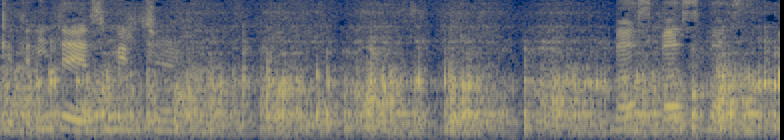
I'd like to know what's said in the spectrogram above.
कितनी तेज मिर्च है बस बस बस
